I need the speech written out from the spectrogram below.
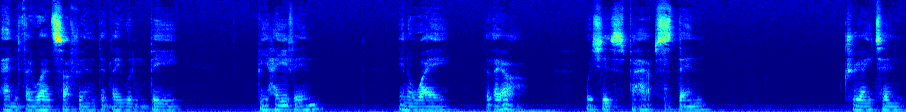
And if they weren't suffering, then they wouldn't be behaving in a way that they are, which is perhaps then creating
